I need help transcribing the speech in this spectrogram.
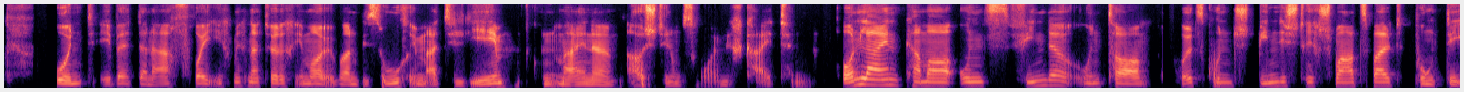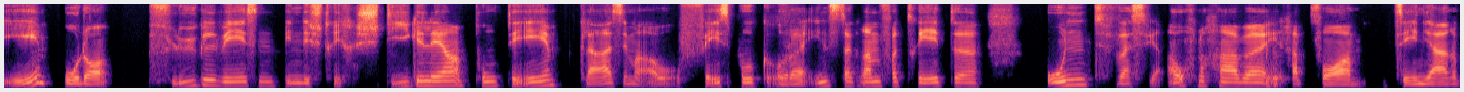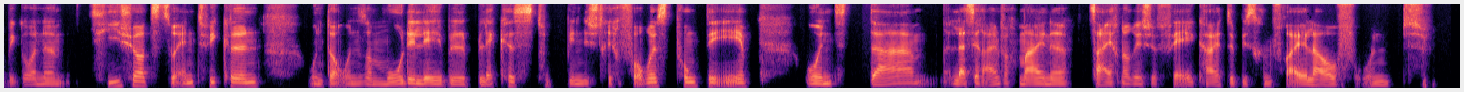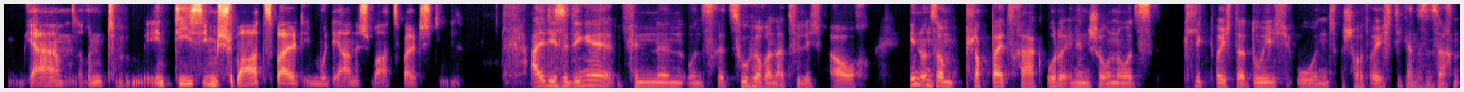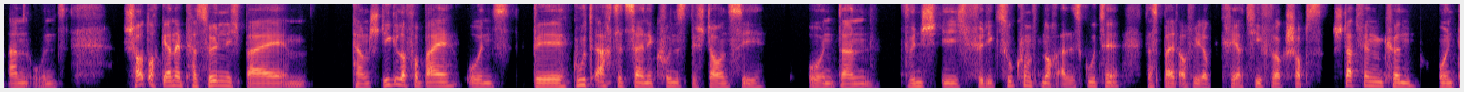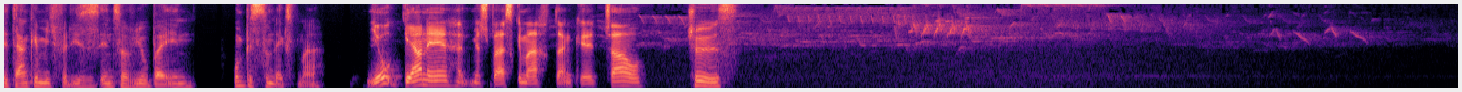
Und eben danach freue ich mich natürlich immer über einen Besuch im Atelier und meine Ausstellungsräumlichkeiten. Online kann man uns finden unter holzkunst-schwarzwald.de oder flügelwesen-stiegeler.de. Klar sind wir auch auf Facebook oder Instagram vertreten. Und was wir auch noch haben, ich habe vor zehn Jahren begonnen, T-Shirts zu entwickeln unter unserem Modelabel blackest-forest.de. Und da lasse ich einfach meine zeichnerische Fähigkeit ein bisschen Freilauf und ja, und in dies im Schwarzwald, im modernen Schwarzwaldstil. All diese Dinge finden unsere Zuhörer natürlich auch in unserem Blogbeitrag oder in den Show Notes. Klickt euch da durch und schaut euch die ganzen Sachen an und schaut auch gerne persönlich beim Herrn Stiegler vorbei und begutachtet seine Kunst, bestaunt sie und dann wünsche ich für die Zukunft noch alles Gute, dass bald auch wieder Kreativworkshops stattfinden können und bedanke mich für dieses Interview bei Ihnen und bis zum nächsten Mal. Jo, gerne. Hat mir Spaß gemacht. Danke. Ciao. Tschüss.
